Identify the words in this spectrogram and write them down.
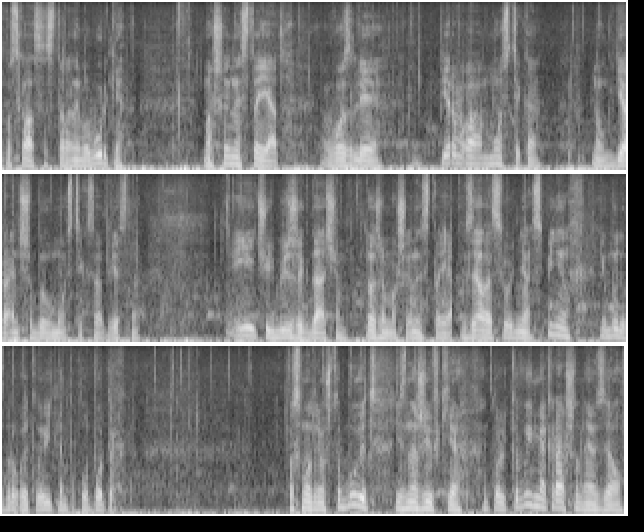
спускался со стороны Бабурки. Машины стоят возле первого мостика, ну, где раньше был мостик, соответственно. И чуть ближе к дачам тоже машины стоят. Взял сегодня спиннинг и буду пробовать ловить на поплопопер. Посмотрим, что будет. Из наживки только вымя окрашенное взял.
